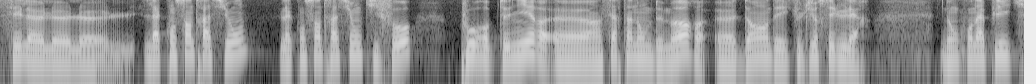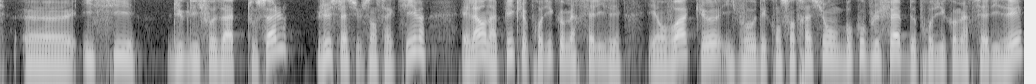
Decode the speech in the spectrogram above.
c'est la concentration, qu'il faut pour obtenir euh, un certain nombre de morts euh, dans des cultures cellulaires. Donc on applique euh, ici du glyphosate tout seul, juste la substance active, et là on applique le produit commercialisé. Et on voit qu'il faut des concentrations beaucoup plus faibles de produits commercialisés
